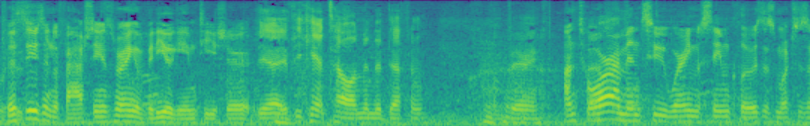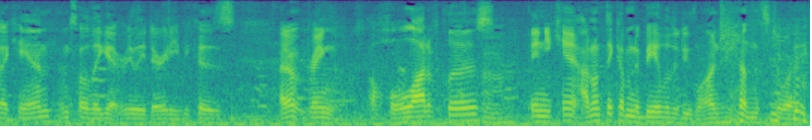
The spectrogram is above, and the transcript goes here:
This is- dude's into fashion. He's wearing a video game T-shirt. Yeah, if you can't tell, I'm into definitely. I'm very. On tour, I'm into wearing the same clothes as much as I can until they get really dirty because I don't bring a whole lot of clothes, and you can't. I don't think I'm going to be able to do laundry on this tour. I've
